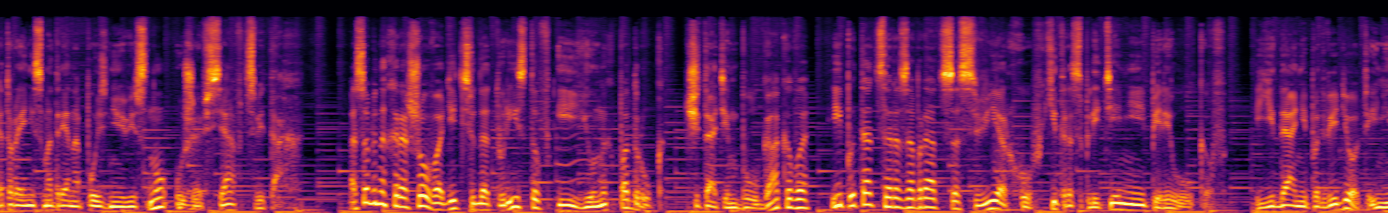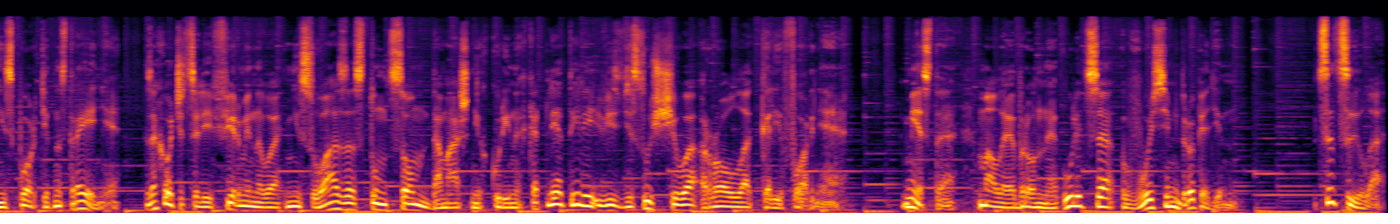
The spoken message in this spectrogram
которая, несмотря на позднюю весну, уже вся в цветах. Особенно хорошо водить сюда туристов и юных подруг, читать им Булгакова и пытаться разобраться сверху в хитросплетении переулков – Еда не подведет и не испортит настроение. Захочется ли фирменного нисуаза с тунцом, домашних куриных котлет или вездесущего ролла «Калифорния». Место. Малая Бронная улица, 8, дробь 1. Цицила.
